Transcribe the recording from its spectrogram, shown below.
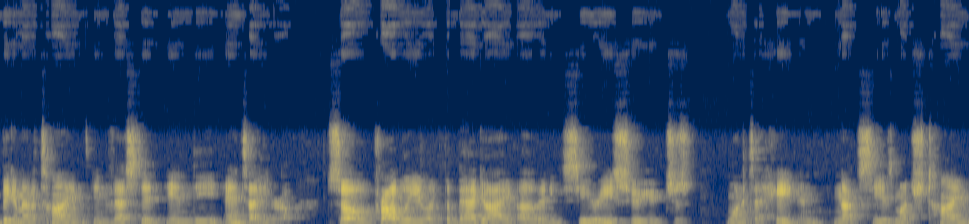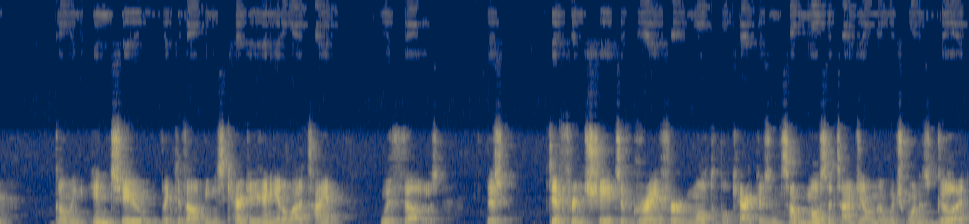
big amount of time invested in the anti-hero. So probably like the bad guy of any series who you just wanted to hate and not see as much time going into like developing his character, you're going to get a lot of time with those. There's different shades of gray for multiple characters, and some most of the times you don't know which one is good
